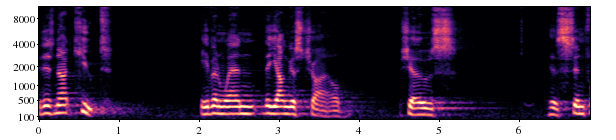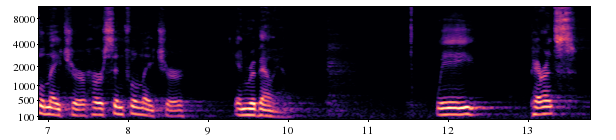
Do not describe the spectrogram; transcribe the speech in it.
It is not cute, even when the youngest child shows his sinful nature, her sinful nature, in rebellion. We, parents,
